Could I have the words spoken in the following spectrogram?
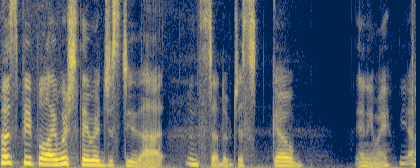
Most people, I wish they would just do that instead of just go anyway, yeah.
